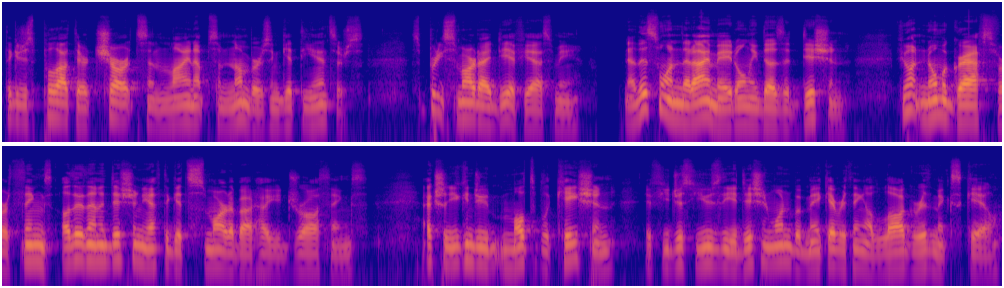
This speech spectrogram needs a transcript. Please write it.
They could just pull out their charts and line up some numbers and get the answers. It's a pretty smart idea if you ask me. Now, this one that I made only does addition. If you want nomographs for things other than addition, you have to get smart about how you draw things. Actually, you can do multiplication if you just use the addition one but make everything a logarithmic scale.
